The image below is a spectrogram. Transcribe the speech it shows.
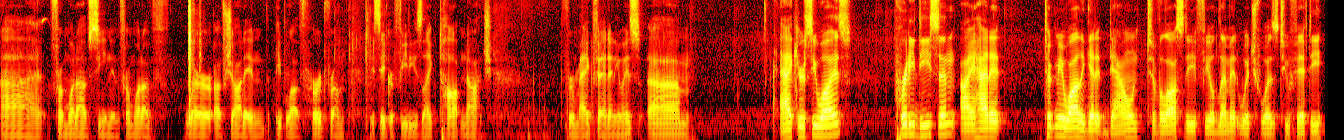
uh, from what I've seen and from what I've where I've shot it and the people I've heard from. They say graffiti is like top notch for Magfed, anyways. Um, accuracy wise, pretty decent. I had it took me a while to get it down to velocity field limit, which was 250.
